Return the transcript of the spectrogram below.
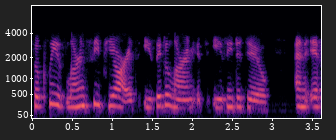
So please learn CPR. It's easy to learn, it's easy to do. And if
